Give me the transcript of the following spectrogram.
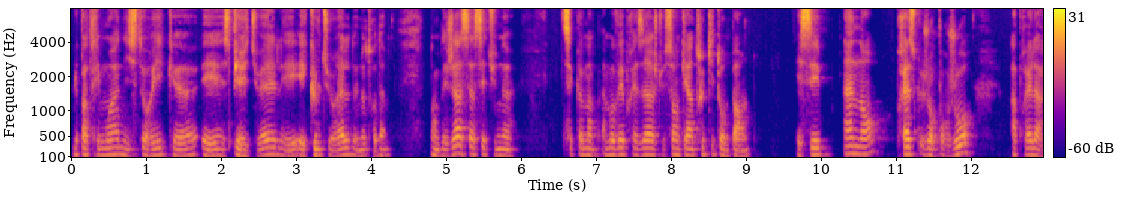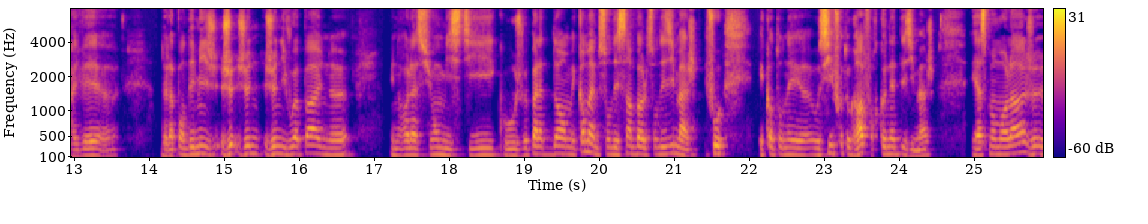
le patrimoine historique et spirituel et, culturel de Notre-Dame. Donc déjà, ça c'est une, c'est comme un, mauvais présage. Tu sens qu'il y a un truc qui tourne pas rond. Et c'est un an, presque jour pour jour, après l'arrivée de la pandémie. Je, n'y vois pas une, relation mystique ou je veux pas là-dedans, mais quand même, ce sont des symboles, ce sont des images. Il faut, et quand on est aussi photographe, il faut reconnaître des images. Et à ce moment-là, je,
